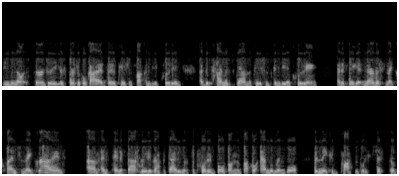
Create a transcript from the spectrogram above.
even though it's surgery, your surgical guide, the patient's not going to be included. At the time of scan, the patient's going to be occluding, and if they get nervous and they clench and they grind, um, and, and if that radiographic guide isn't supported both on the buccal and the lingual, then they could possibly shift the,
